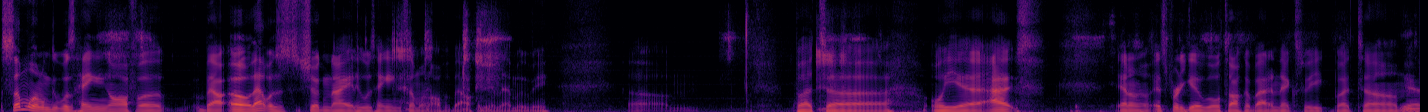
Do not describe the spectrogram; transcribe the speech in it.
someone was hanging off a about. Oh, that was Suge Knight who was hanging someone off a balcony in that movie. Um, but uh, well, yeah, I I don't know. It's pretty good. We'll talk about it next week. But um, Yeah.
